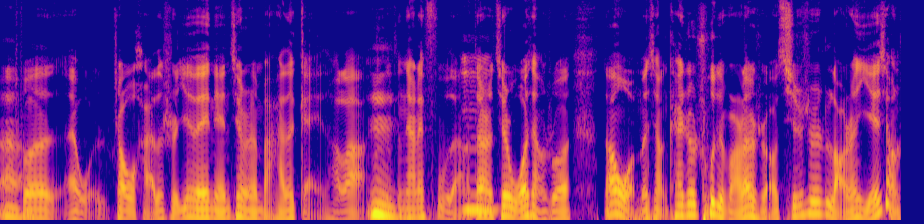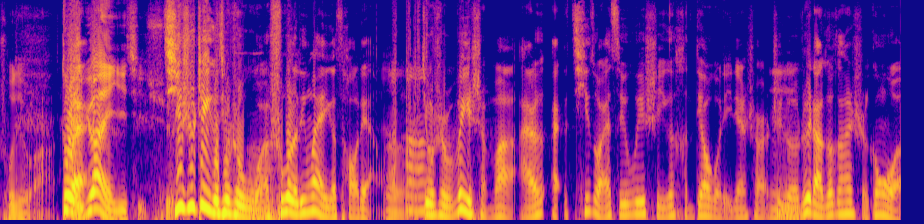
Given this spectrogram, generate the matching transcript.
嗯，说，哎，我照顾孩子是因为年轻人把孩子给他了，嗯给他增加这负担但是其实我想说，当我们想开车出去玩的时候，其实老人也想出去玩，对愿意一起去。其实这个就是我说的另外一个槽点了。就是为什么 L 七座 SUV 是一个很吊诡的一件事儿。这个嗯。瑞大哥刚开始跟我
